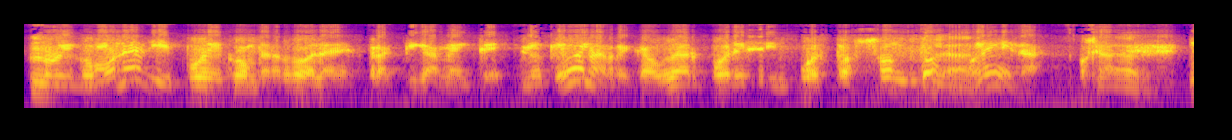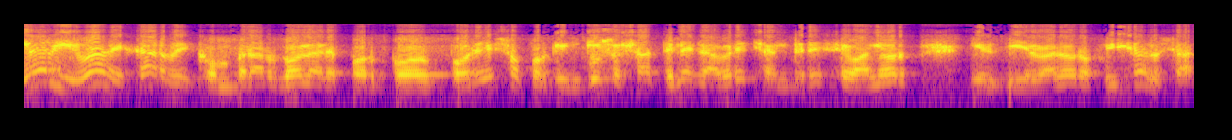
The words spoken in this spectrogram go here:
Porque como nadie puede comprar dólares prácticamente, lo que van a recaudar por ese impuesto son dos monedas. O sea, nadie va a dejar de comprar dólares por, por, eso, porque incluso ya tenés la brecha entre ese valor y el, valor oficial. O sea,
